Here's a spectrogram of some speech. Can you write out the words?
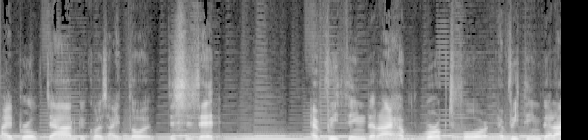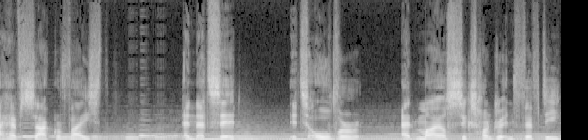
I broke down because I thought this is it. Everything that I have worked for, everything that I have sacrificed, and that's it. It's over at mile 650.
